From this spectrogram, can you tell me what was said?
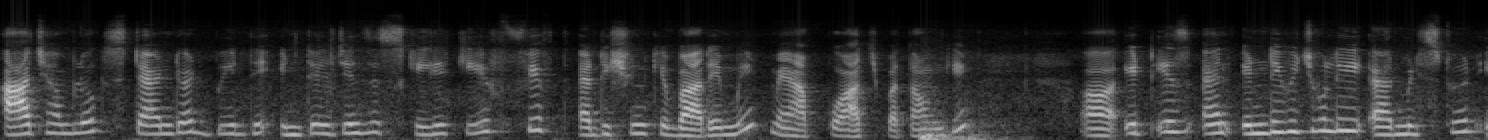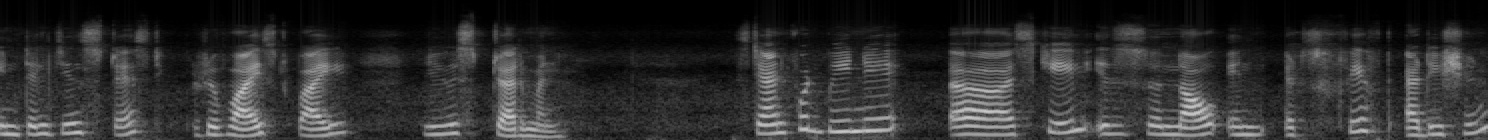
आज हम लोग स्टैंडर्ड विद इंटेलिजेंस स्केल के फिफ्थ एडिशन के बारे में मैं आपको आज बताऊँगी it is an individually administered intelligence test revised by Lewis Terman Stanford Binet scale is now in its fifth edition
